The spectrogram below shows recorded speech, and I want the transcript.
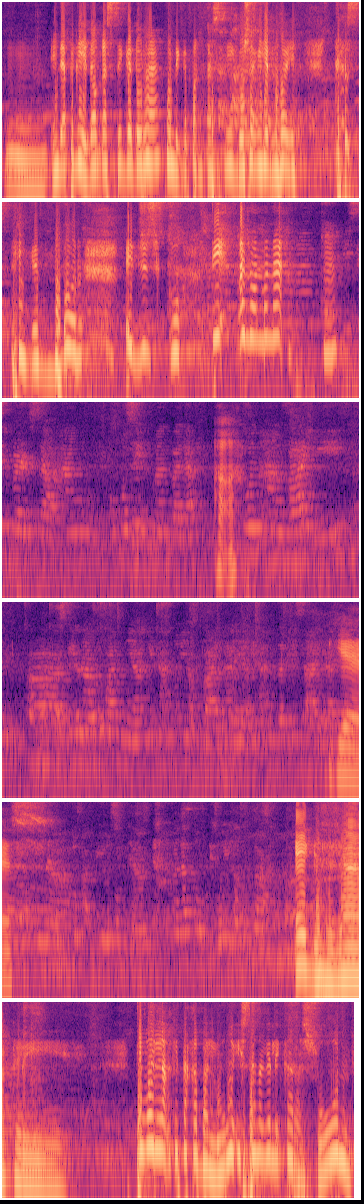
Hmm. Hindi apelido ang kastigador ha, kundi ka pang kastigo sa Iloy. Kastigador. Eh, Diyos ko. Di, ano man na? Hmm? vice versa, ang opposite man bala, Ha? kung ang bayi, uh, ginakuan niya, ginaano yung bala, ginaanda Bisaya, Yes. abuse niya, nagatumboy ang bata. Exactly. Di wala kita kabalo nga isa nagali ka rason.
